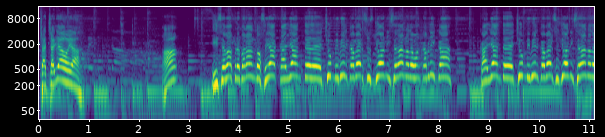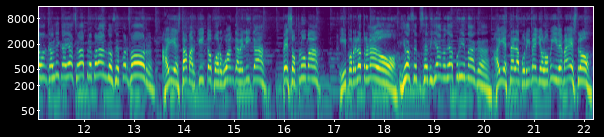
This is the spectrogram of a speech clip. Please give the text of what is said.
Chachaleado ya. ¿Ah? Y se va preparándose ya Callante de Chumbivilca versus Johnny Sedano de Huancablica. Callante de Chumbivilca versus Johnny Sedano de Huancablica. Ya se va preparándose, por favor. Ahí está Marquito por Juan Gabelica, Peso Pluma. Y por el otro lado, Joseph Sevillano de Apurímac. ahí está el apurimeño, lo mide, maestro.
